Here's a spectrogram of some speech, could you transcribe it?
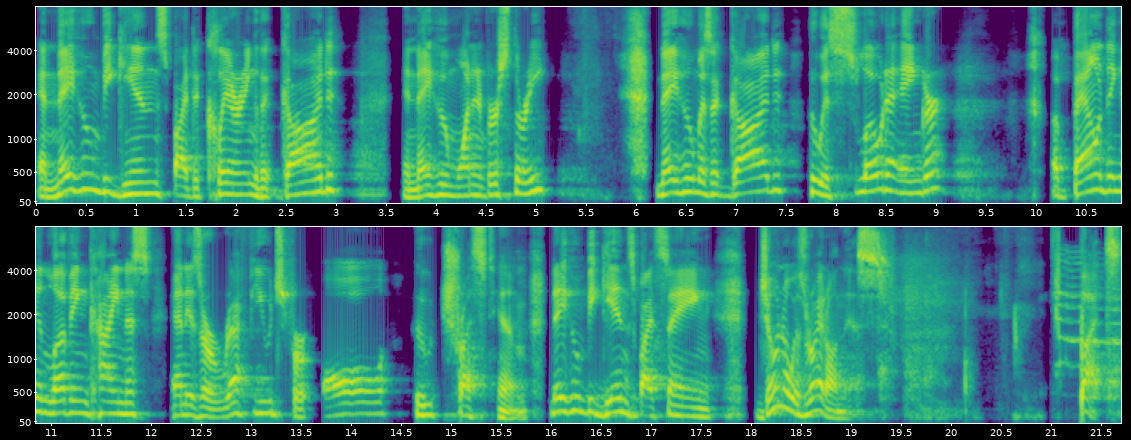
And Nahum begins by declaring that God, in Nahum 1 and verse 3, Nahum is a God who is slow to anger, abounding in loving kindness, and is a refuge for all who trust him. Nahum begins by saying, Jonah was right on this. But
